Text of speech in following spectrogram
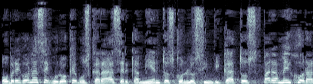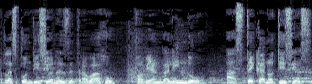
Obregón aseguró que buscará acercamientos con los sindicatos para mejorar las condiciones de trabajo. Fabián Galindo, Azteca Noticias.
